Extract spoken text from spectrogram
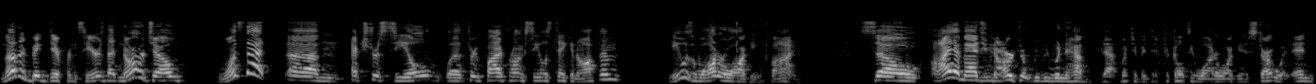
another big difference here is that Naruto, once that um, extra seal, uh, three five prong seal, was taken off him, he was water walking fine. So I imagine Naruto really wouldn't have that much of a difficulty water walking to start with. And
